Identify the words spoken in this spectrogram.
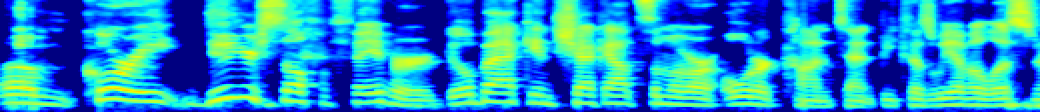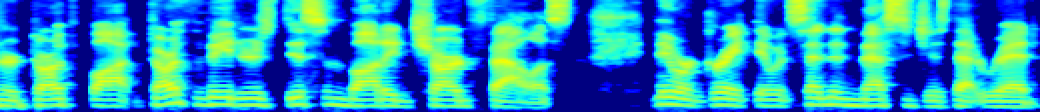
Um, Corey, do yourself a favor. Go back and check out some of our older content because we have a listener, Darth Bot, Darth Vader's disembodied charred phallus. They were great. They would send in messages that read,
